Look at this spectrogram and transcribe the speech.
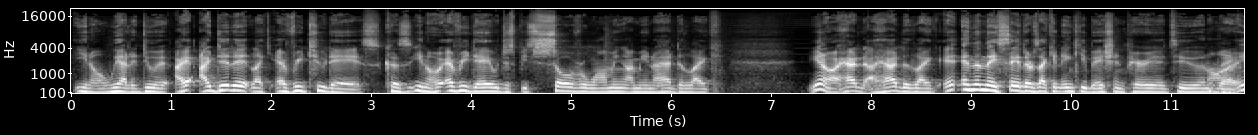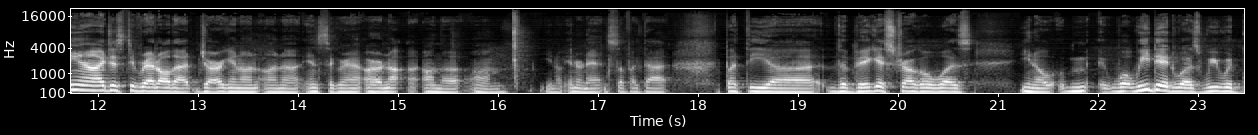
you know, we had to do it. I, I did it like every two days because, you know, every day would just be so overwhelming. I mean, I had to like, you know, I had, I had to like, and then they say there's like an incubation period too and all that. Right. You know, I just read all that jargon on, on uh, Instagram or not on the, um, you know, internet and stuff like that. But the, uh, the biggest struggle was, you know m- what we did was we would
